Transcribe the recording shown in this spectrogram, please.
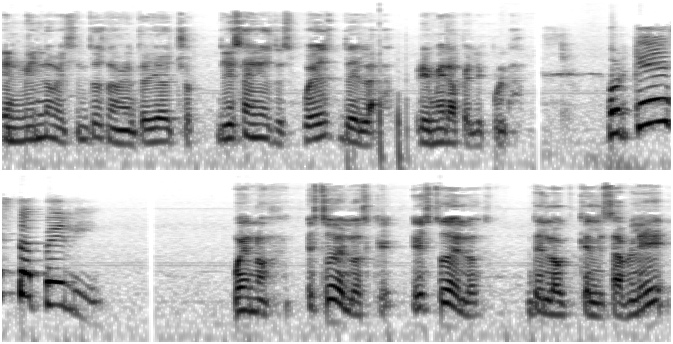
en 1998, 10 años después de la primera película. ¿Por qué esta peli? Bueno, esto de los que esto de los de lo que les hablé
